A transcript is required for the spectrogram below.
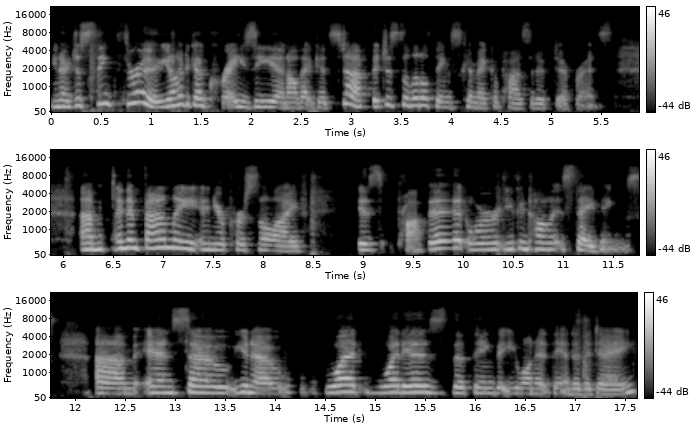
you know just think through. You don't have to go crazy and all that good stuff but just the little things can make a positive difference. Um, and then finally in your personal life is profit or you can call it savings. Um, and so you know what what is the thing that you want at the end of the day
